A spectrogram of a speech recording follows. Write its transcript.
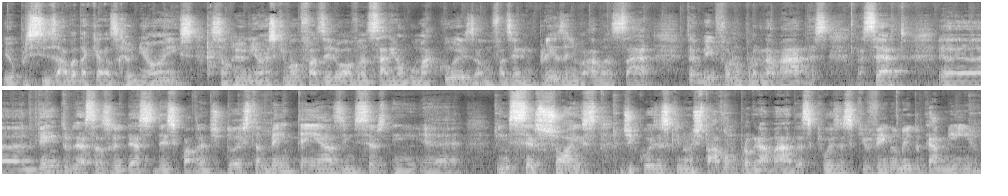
eu precisava daquelas reuniões, são reuniões que vão fazer eu avançar em alguma coisa, vão fazer a empresa avançar, também foram programadas, tá certo? Uh, dentro dessas, desse, desse quadrante 2 também tem as inser, in, é, inserções de coisas que não estavam programadas, coisas que vêm no meio do caminho,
